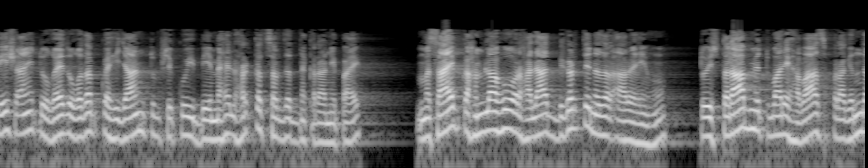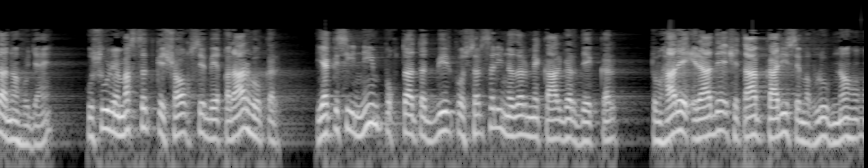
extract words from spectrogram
پیش آئیں تو غیر و غضب کا ہجان تم سے کوئی بے محل حرکت سرزد نہ کرانے پائے۔ مسائب کا حملہ ہو اور حالات بگڑتے نظر آ رہے ہوں، تو اضطراب میں تمہارے حواس پراگندہ نہ ہو جائیں۔ حصول مقصد کے شوق سے بے قرار ہو کر یا کسی نیم پختہ تدبیر کو سرسری نظر میں کارگر دیکھ کر تمہارے ارادے شتاب کاری سے مغلوب نہ ہوں۔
